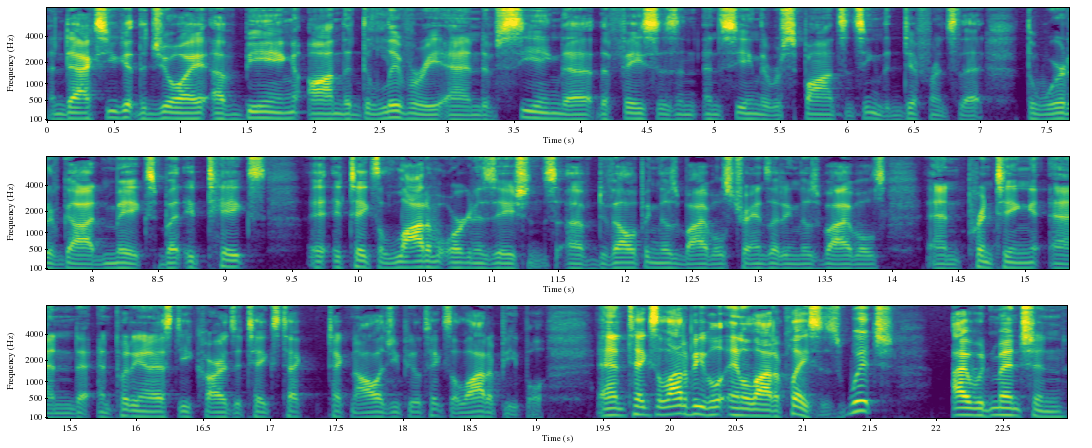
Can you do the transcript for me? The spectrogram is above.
and Dax, you get the joy of being on the delivery end of seeing the the faces and, and seeing the response and seeing the difference that the Word of God makes. But it takes it, takes a lot of organizations of developing those Bibles, translating those Bibles, and printing and and putting on SD cards. It takes tech, technology people. It takes a lot of people, and it takes a lot of people in a lot of places. Which I would mention.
